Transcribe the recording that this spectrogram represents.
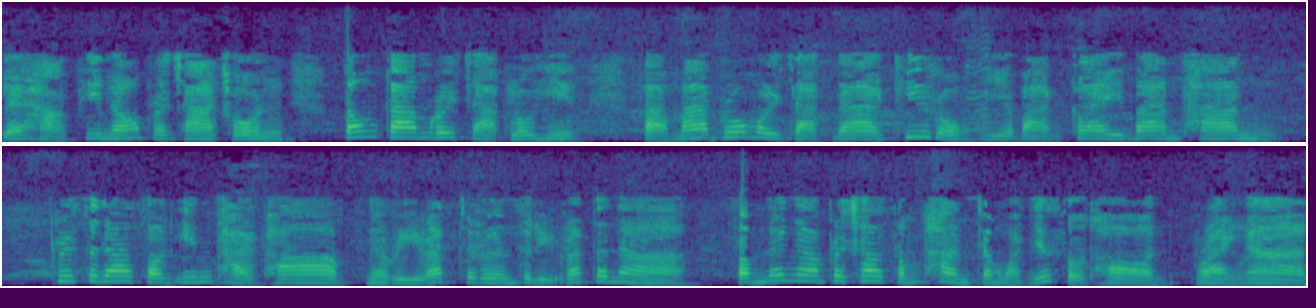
และหากพี่น้องประชาชนต้องการบริจาคโลหิต สามารถร่วมบริจาคได้ที่โรงพยาบาลใกล้บ้านท่านกฤษดาสอนอินถ่ายภาพ นรีรัตน์เจริญสิริรัตนา สำนักงานประชาสัมพันธ์จังหวัดยะโสธรรายงาน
